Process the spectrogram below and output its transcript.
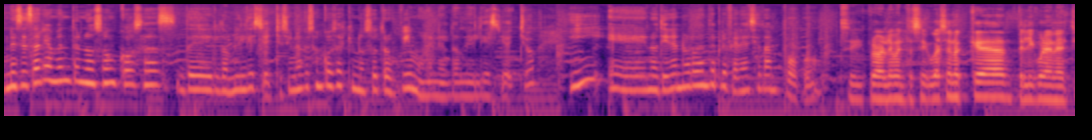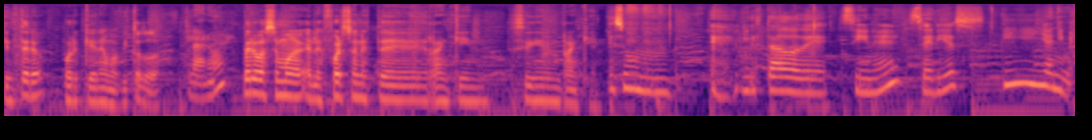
necesariamente no son cosas del 2018, sino que son cosas que nosotros vimos en el 2018 y eh, no tienen orden de preferencia tampoco. Sí, probablemente sí. Igual se nos quedan películas en el tintero porque no hemos visto todo. Claro. Pero hacemos el esfuerzo en este ranking sin ranking. Es un eh, listado de cine, series y anime.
